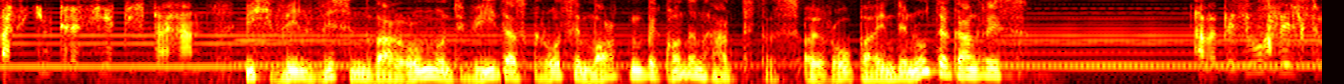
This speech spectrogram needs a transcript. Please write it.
Was interessiert dich daran? Ich will wissen, warum und wie das große Morden begonnen hat, das Europa in den Untergang riss. Aber Besuch willst du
